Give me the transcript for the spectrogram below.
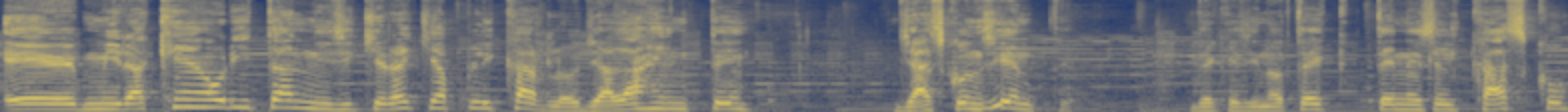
Eh, mira que ahorita ni siquiera hay que aplicarlo, ya la gente ya es consciente de que si no te tenés el casco,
